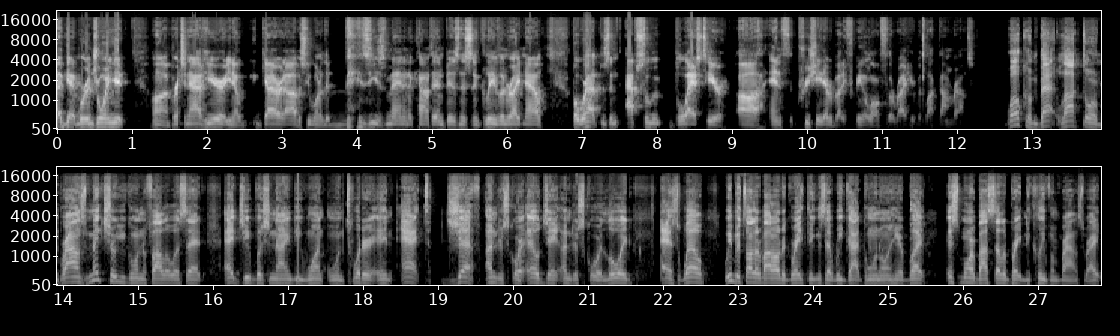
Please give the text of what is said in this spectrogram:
again, we're enjoying it uh, branching out here. You know, Garrett, obviously one of the busiest men in the content business in Cleveland right now. But we're having an absolute blast here, uh, and appreciate everybody for being along for the ride here with Locked On Browns. Welcome back, Locked On Browns. Make sure you're going to follow us at at gbush91 on Twitter and at Jeff underscore LJ underscore Lloyd as well. We've been talking about all the great things that we got going on here, but it's more about celebrating the Cleveland Browns, right?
